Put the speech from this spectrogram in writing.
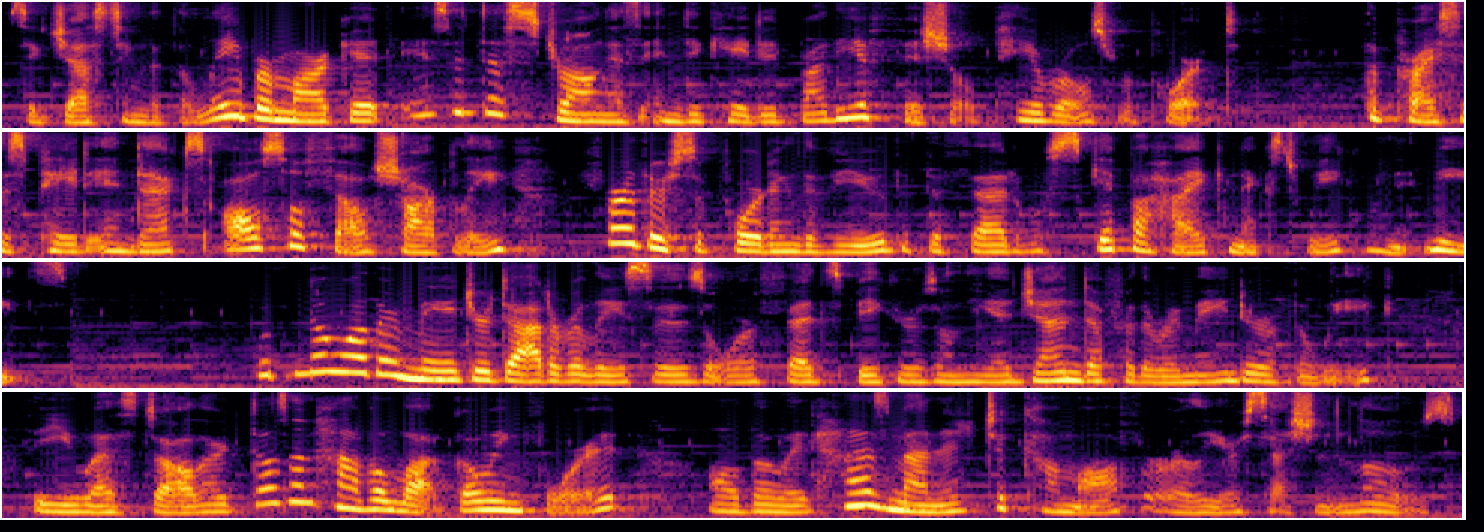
suggesting that the labor market isn't as strong as indicated by the official payrolls report. The prices paid index also fell sharply, further supporting the view that the Fed will skip a hike next week when it meets. With no other major data releases or Fed speakers on the agenda for the remainder of the week, the US dollar doesn't have a lot going for it, although it has managed to come off earlier session lows.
